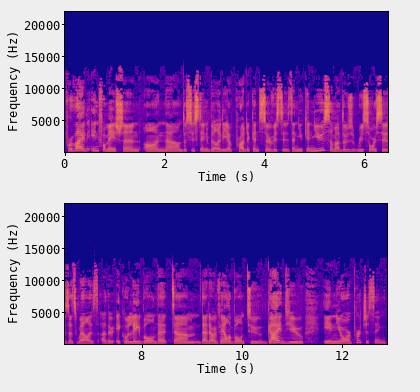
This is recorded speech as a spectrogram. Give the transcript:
provide information on uh, the sustainability of product and services. And you can use some of those resources as well as other eco label that, um, that are available to guide you in your purchasing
